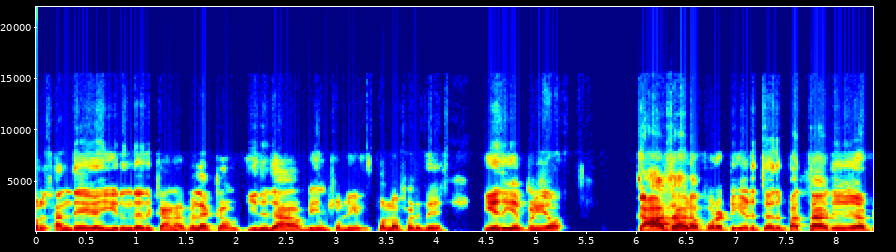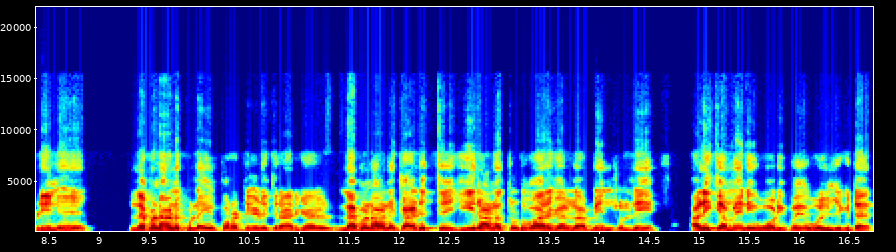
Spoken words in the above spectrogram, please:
ஒரு சந்தேகம் இருந்ததுக்கான விளக்கம் இதுதான் அப்படின்னு சொல்லி சொல்லப்படுது. எது எப்படியோ காசால புரட்டி எடுத்தது பத்தாது அப்படின்னு லெபனானுக்குள்ளேயும் புரட்டி எடுக்கிறார்கள். லெபனானுக்கு அடுத்து ஈரானை தொடுவார்கள் அப்படின்னு சொல்லி அலி கமேனி ஓடி போய் ஒளிஞ்சுக்கிட்டார்.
